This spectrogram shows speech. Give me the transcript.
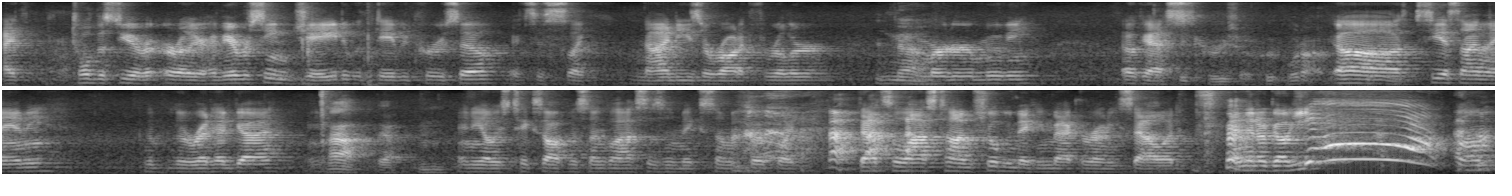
I told this to you earlier. Have you ever seen Jade with David Caruso? It's this like '90s erotic thriller No. murder movie. Okay. Be s- crucial. Who, what are? Uh, CSI Miami, the, the redhead guy. ah, yeah. mhm. and he always takes off his sunglasses and makes some cook like that's the last time she'll be making macaroni salad and then it'll go yeah bum,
